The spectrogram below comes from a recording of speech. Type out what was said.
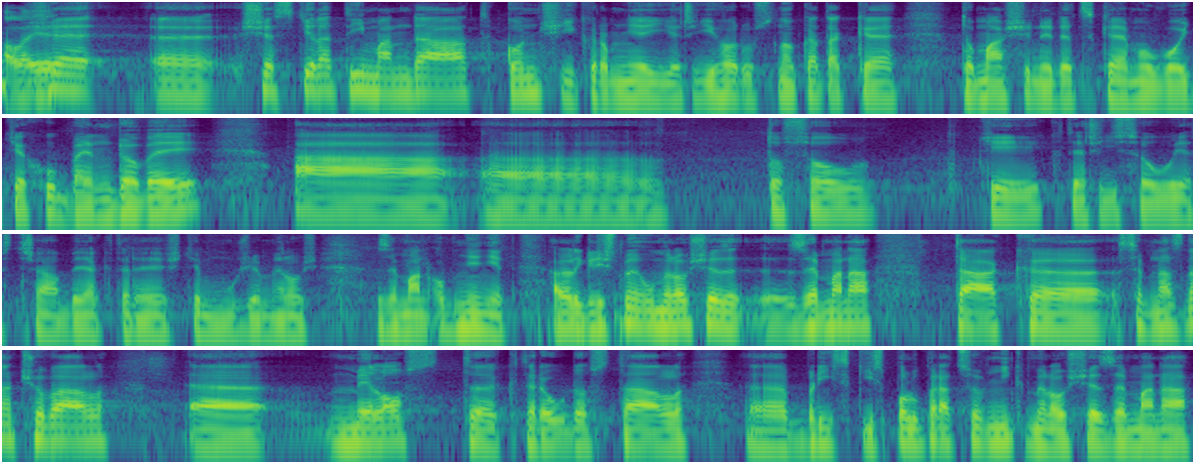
ale je, že šestiletý mandát končí kromě Jiřího Rusnoka také Tomáši Nideckému, Vojtěchu Bendovi a eh, to jsou ti, kteří jsou jestřáby a které ještě může Miloš Zeman obměnit. Ale když jsme u Miloše Zemana, tak eh, jsem naznačoval, milost, kterou dostal eh, blízký spolupracovník Miloše Zemana,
